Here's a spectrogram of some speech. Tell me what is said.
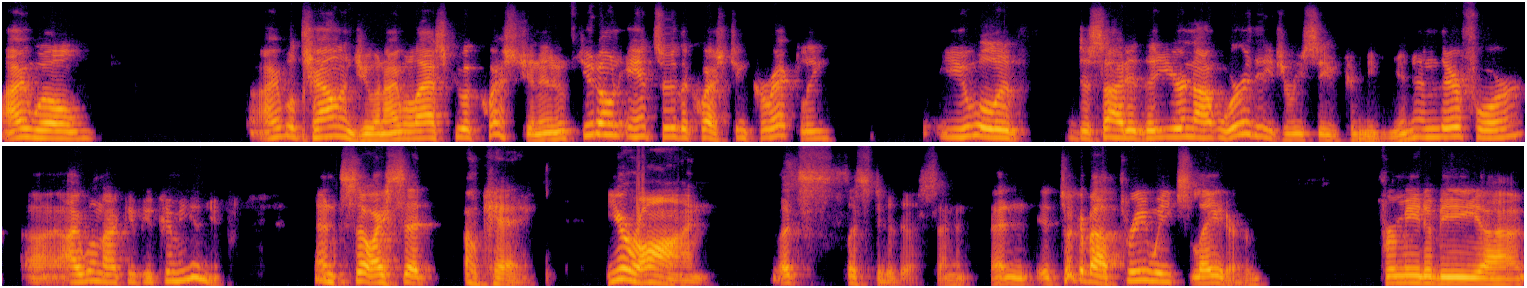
I will I will challenge you and I will ask you a question. And if you don't answer the question correctly, you will have decided that you're not worthy to receive communion, and therefore uh, I will not give you communion. And so I said, okay, you're on. Let's let's do this. And and it took about three weeks later for me to be uh,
